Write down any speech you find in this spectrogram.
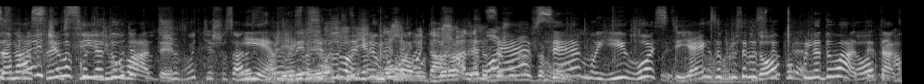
запросила люди тут колядувати. живуть, ті, що зараз Ні, вони всі живуть. тут не живуть. Це все мої гості. Я їх запросила сюди поколядувати. добре. Так.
